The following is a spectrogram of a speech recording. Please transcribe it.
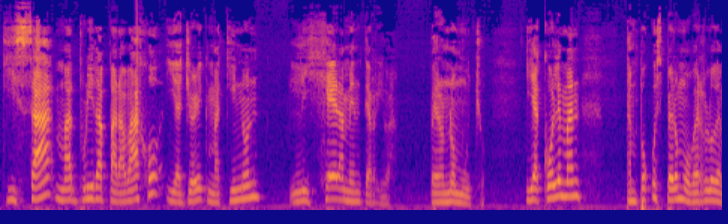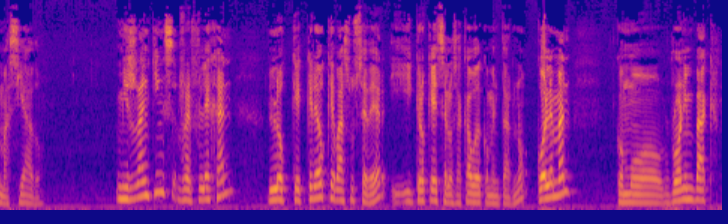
Quizá Matt Breida para abajo y a Jerick McKinnon ligeramente arriba, pero no mucho. Y a Coleman tampoco espero moverlo demasiado. Mis rankings reflejan lo que creo que va a suceder y creo que se los acabo de comentar, ¿no? Coleman como running back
